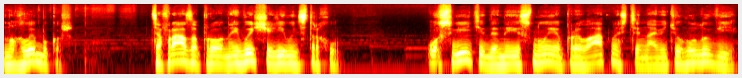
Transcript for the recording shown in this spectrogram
Ну глибоко ж. Ця фраза про найвищий рівень страху. У світі, де не існує приватності, навіть у голові,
